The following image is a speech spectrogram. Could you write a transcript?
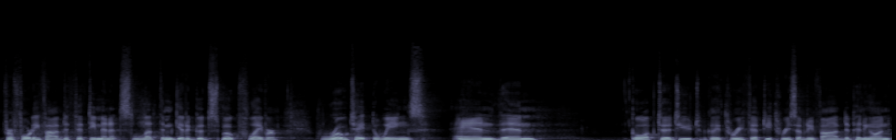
for 45 to 50 minutes. Let them get a good smoke flavor. Rotate the wings, and then go up to typically 350, 375, depending on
